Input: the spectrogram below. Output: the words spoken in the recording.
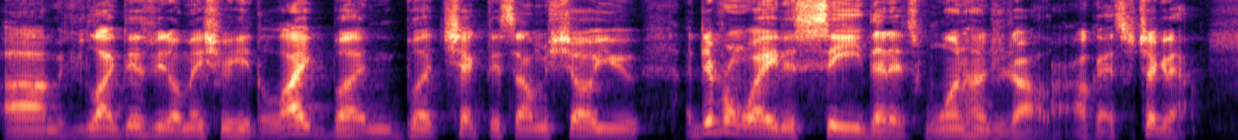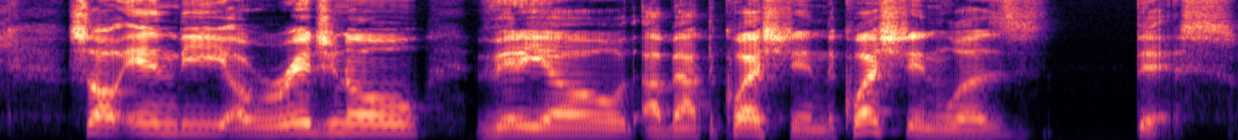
Um, if you like this video, make sure you hit the like button. But check this out. I'm gonna show you a different way to see that it's $100. Okay, so check it out. So in the original video about the question, the question was this.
